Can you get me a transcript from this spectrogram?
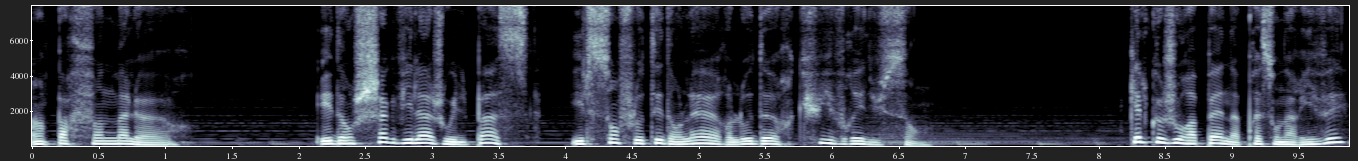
un parfum de malheur. et dans chaque village où il passe, il sent flotter dans l'air l'odeur cuivrée du sang. Quelques jours à peine après son arrivée,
